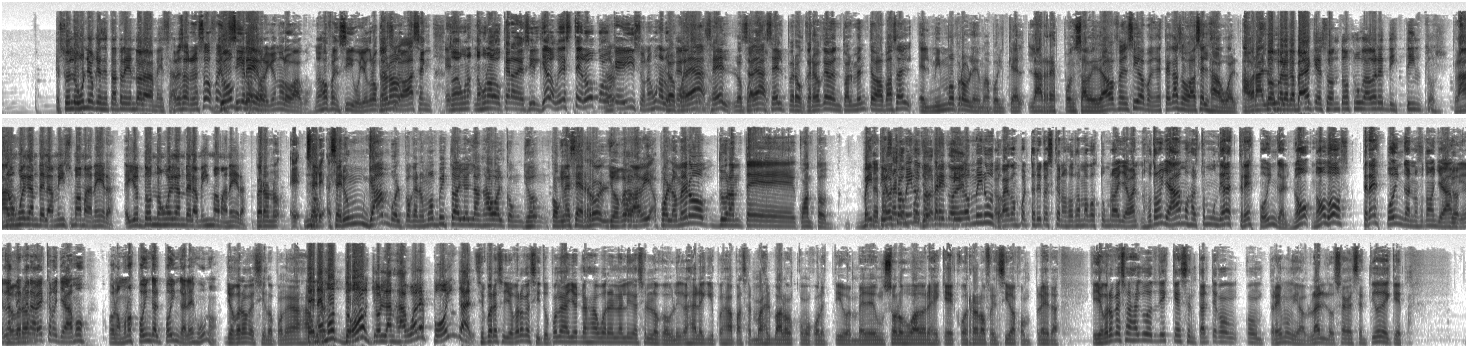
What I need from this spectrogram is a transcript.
Eso es lo único que se está trayendo a la mesa. Pero eso no es ofensivo, yo creo, pero yo no lo hago. No es ofensivo. Yo creo que si lo hacen, no, es una, no, es una, loquera decir, ya lo ve este loco lo que hizo. No es una loquera. Lo puede hacer, lo puede hacer, pero creo que eventualmente va a pasar el mismo problema, porque la responsabilidad ofensiva, pues en este caso va a ser Howard. Ahora pero lo que pasa es que son dos jugadores distintos. No juegan de la misma manera. Ellos dos no juegan de la misma manera. Pero no, eh, Sería, un gamble, porque no hemos visto a Jordan Howard con, con, ese rol yo todavía. Por lo menos durante, ¿cuánto? Lo que pasa 28 con minutos, Puerto Rico 32 es- minutos. Lo que pasa con Puerto Rico es que nosotros estamos acostumbrados a llevar. Nosotros nos llevamos a estos mundiales tres point guard. No, no dos, tres point guard nosotros nos llevamos. Yo- y es la primera que- vez que nos llevamos por lo menos point guard es uno. Yo creo que si lo pones a Howard- Tenemos dos. Jordan Howard es point guard. Sí, por eso yo creo que si tú pones a Jordan Howard en la alineación, lo que obligas al equipo es a pasar más el balón como colectivo. En vez de un solo jugador es el que corre la ofensiva completa. Y yo creo que eso es algo que tú tienes que sentarte con, con Tremont y hablarlo. O sea, en el sentido de que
